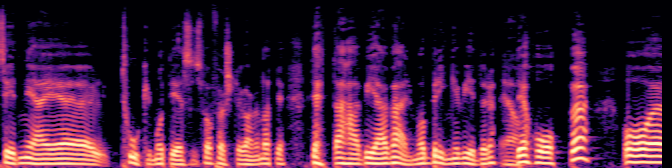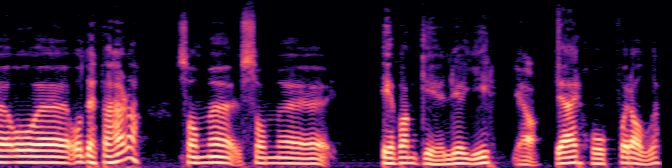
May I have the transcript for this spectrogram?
siden jeg eh, tok imot Jesus for første gangen. At det, dette her vil jeg være med å bringe videre. Ja. Det håpet og, og, og, dette her, da, som, som evangeliet gir, ja. det er håp for alle.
